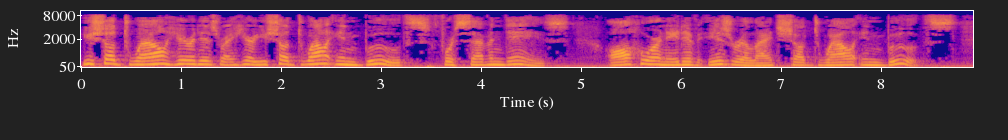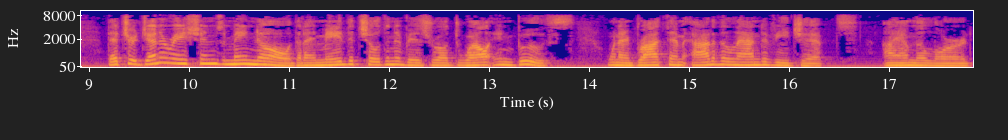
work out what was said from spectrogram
You shall dwell, here it is right here, you shall dwell in booths for seven days. All who are native Israelites shall dwell in booths, that your generations may know that I made the children of Israel dwell in booths when I brought them out of the land of Egypt. I am the Lord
